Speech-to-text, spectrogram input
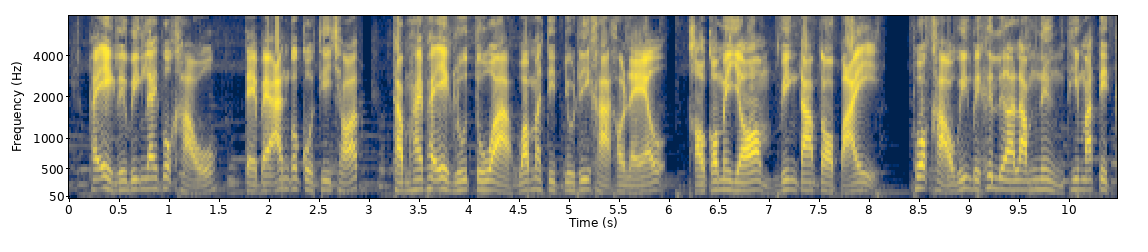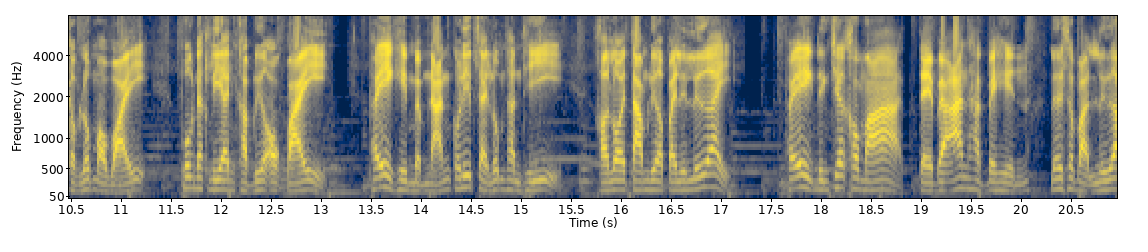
ๆ พระเอกเลยวิ่งไล่พวกเขา แต่ไบอันก็กดที่ช็อตทำให้พระเอกรู้ตัวว่ามันติดอยู่ที่ขาเขาแล้ว เขาก็ไม่ยอมวิ่งตามต่อไป พวกเขาวิ่งไปขึ้นเรือลำหนึ่งที่มัดติดกับร่มเอาไว้ พวกนักเรียนขับเรือออกไป พระเอกเห็นแบบนั้นก็รีบใส่ร่มทันที เขาลอยตามเรือไปเรื่อยๆ พระเอกดึงเชือกเข้ามา แต่ไบอันหันไปเห็นเลยสะบัดเรือ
